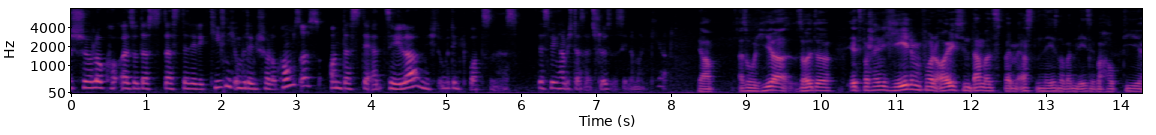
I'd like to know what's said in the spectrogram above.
Sherlock, also dass, dass der Detektiv nicht unbedingt Sherlock Holmes ist und dass der Erzähler nicht unbedingt Watson ist. Deswegen habe ich das als Schlüsselszene markiert. Ja, also hier sollte jetzt wahrscheinlich jedem von euch sind damals beim ersten Lesen oder beim Lesen überhaupt die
